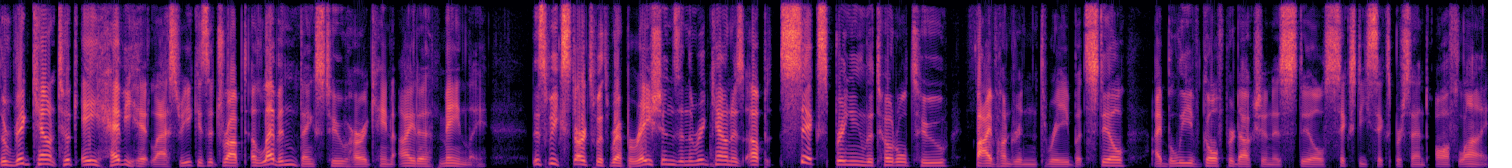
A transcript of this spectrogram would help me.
The rig count took a heavy hit last week as it dropped 11 thanks to Hurricane Ida mainly. This week starts with reparations, and the rig count is up 6, bringing the total to 503, but still I believe Gulf production is still 66% offline.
